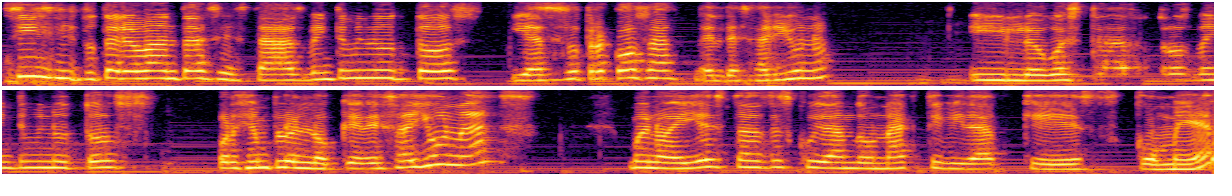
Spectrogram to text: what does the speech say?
sí, si tú te levantas y estás 20 minutos y haces otra cosa, el desayuno, y luego estás otros 20 minutos, por ejemplo, en lo que desayunas, bueno, ahí estás descuidando una actividad que es comer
